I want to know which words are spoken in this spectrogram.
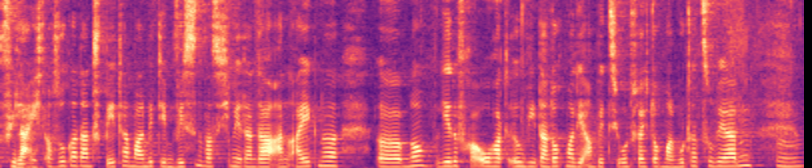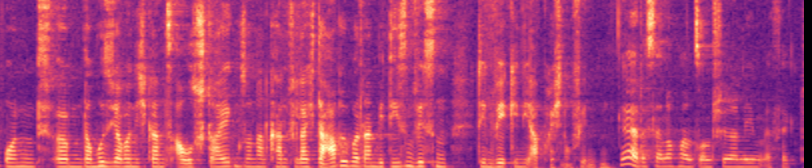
vielleicht auch sogar dann später mal mit dem Wissen, was ich mir dann da aneigne. Äh, ne? Jede Frau hat irgendwie dann doch mal die Ambition, vielleicht doch mal Mutter zu werden. Und ähm, da muss ich aber nicht ganz aussteigen, sondern kann vielleicht darüber dann mit diesem Wissen den Weg in die Abrechnung finden. Ja, das ist ja nochmal so ein schöner Nebeneffekt.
